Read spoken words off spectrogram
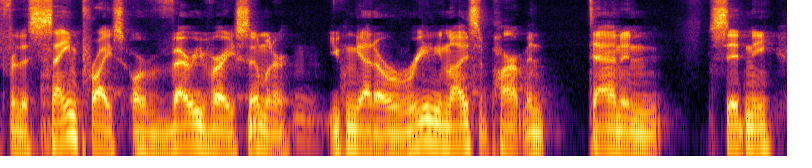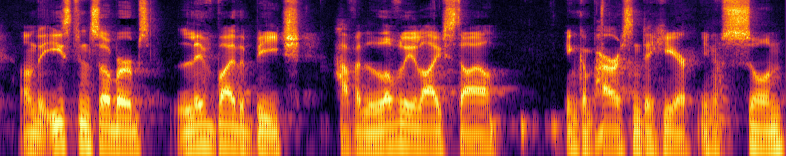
for the same price or very very similar, mm. you can get a really nice apartment down in Sydney on the eastern suburbs, live by the beach, have a lovely lifestyle in comparison to here. You know, sun,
